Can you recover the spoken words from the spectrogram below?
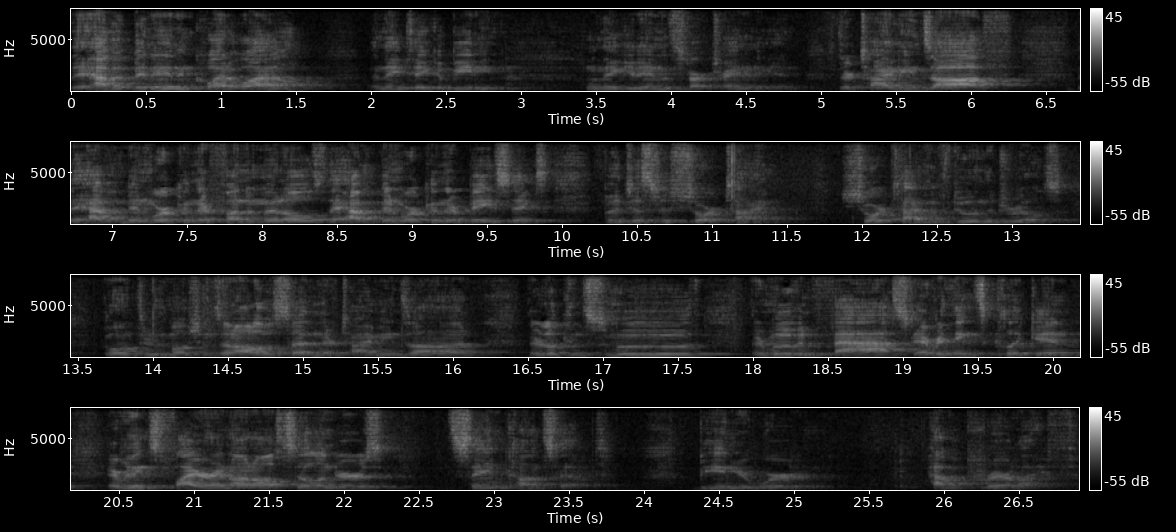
they haven't been in in quite a while, and they take a beating when they get in and start training again. Their timing's off, they haven't been working their fundamentals, they haven't been working their basics, but just a short time, short time of doing the drills, going through the motions, and all of a sudden their timing's on, they're looking smooth, they're moving fast, everything's clicking, everything's firing on all cylinders. Same concept. Be in your word. Have a prayer life.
